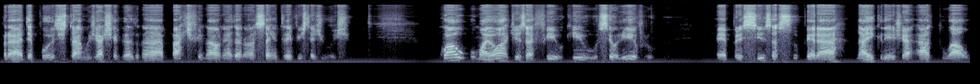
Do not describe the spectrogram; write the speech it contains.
para depois estarmos já chegando na parte final né, da nossa entrevista de hoje. Qual o maior desafio que o seu livro é, precisa superar na igreja atual?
